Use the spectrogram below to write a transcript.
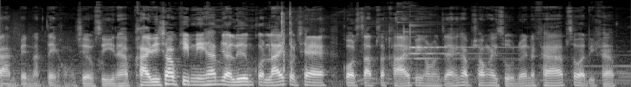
การเป็นนักเตะของเชลซีนะครับใครที่ชอบคลิปนี้ครับอย่าลืมกดไลค์กดแชร์กด Subscribe เป็นกำลังใจให้กับช่องไอศูนย์ด้วยนะครับ สวัสดีครับ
